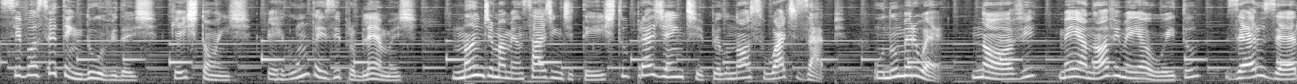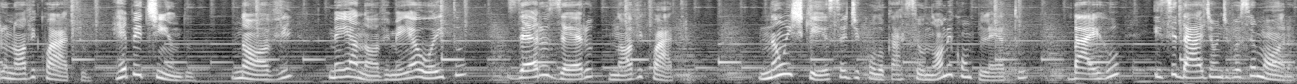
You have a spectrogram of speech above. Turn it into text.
Se você tem dúvidas, questões, perguntas e problemas, mande uma mensagem de texto para a gente pelo nosso WhatsApp. O número é 96968 0094. Repetindo, 96968 0094. Não esqueça de colocar seu nome completo, bairro e cidade onde você mora,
